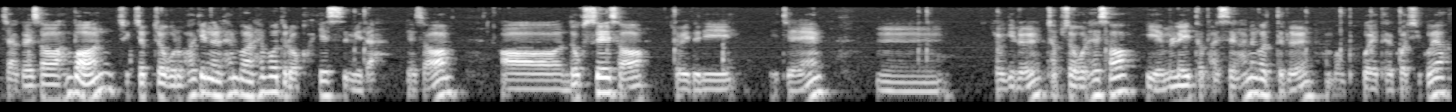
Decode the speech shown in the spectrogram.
자, 그래서 한번 직접적으로 확인을 한번 해보도록 하겠습니다. 그래서 어, 녹스에서 저희들이 이제 음, 여기를 접속을 해서 이 에뮬레이터 발생하는 것들을 한번 보고야 될 것이고요.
